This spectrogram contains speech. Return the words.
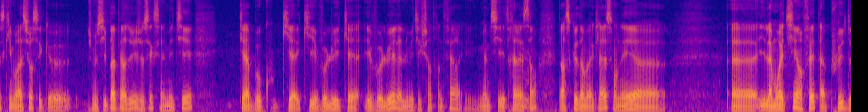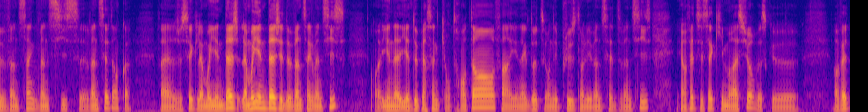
ce qui me rassure, c'est que je me suis pas perdu. Je sais que c'est un métier qui a beaucoup, qui, a, qui évolue et qui a évolué, là, le métier que je suis en train de faire, et même s'il est très récent, parce que dans ma classe, on est. euh, euh, la moitié, en fait, a plus de 25, 26, euh, 27 ans, quoi. Enfin, je sais que la moyenne d'âge, la moyenne d'âge est de 25-26. Il y en a, il y a deux personnes qui ont 30 ans. Enfin, il y en a d'autres, on est plus dans les 27-26. Et en fait, c'est ça qui me rassure parce que, en fait,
